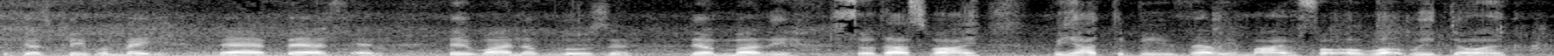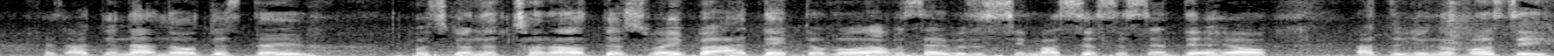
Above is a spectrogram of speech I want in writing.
Because people make bad bets and they wind up losing their money. So that's why we have to be very mindful of what we're doing. Because I did not know this day was going to turn out this way, but I thank the Lord I was able to see my sister Cynthia Hill at the University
